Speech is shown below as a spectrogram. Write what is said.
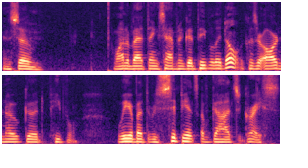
And so, why do bad things happen to good people? They don't, because there are no good people. We are but the recipients of God's grace.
